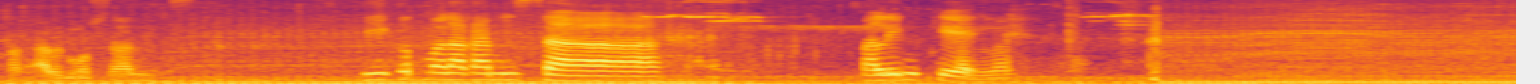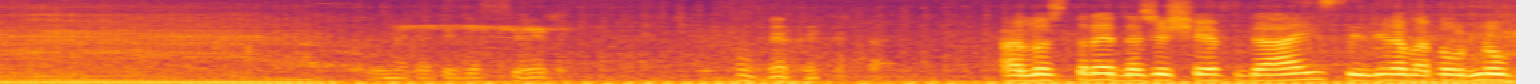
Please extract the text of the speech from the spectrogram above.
pang-almusal. Ikot muna kami sa palengke. Ala. Alos thread na si chef guys. Hindi na matunog.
